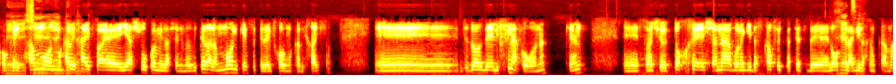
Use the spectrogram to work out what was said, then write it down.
אוקיי? ש- המון, מכבי גדול. חיפה אה, יאשרו כל מילה שאני אומר, ויתר על המון כסף כדי לבחור במכבי חיפה. אה, וזה עוד אה, לפני הקורונה, כן? אה, זאת אומרת שתוך אה, שנה, בוא נגיד, השכר שלו יתקצץ ב... לא רוצה. להגיד לכם כמה.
